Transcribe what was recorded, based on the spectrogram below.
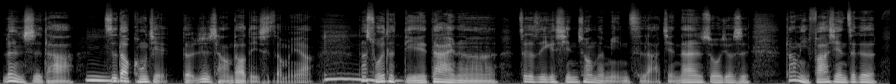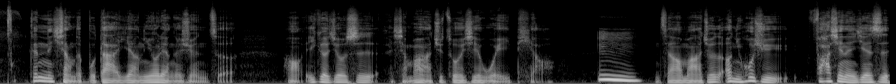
认识他，知道空姐的日常到底是怎么样。那所谓的迭代呢，这个是一个新创的名词啊。简单的说，就是当你发现这个跟你想的不大一样，你有两个选择，好，一个就是想办法去做一些微调。嗯，你知道吗？就是哦，你或许发现了一件事，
